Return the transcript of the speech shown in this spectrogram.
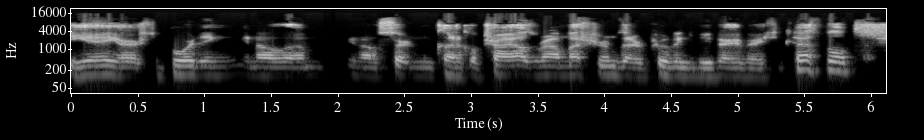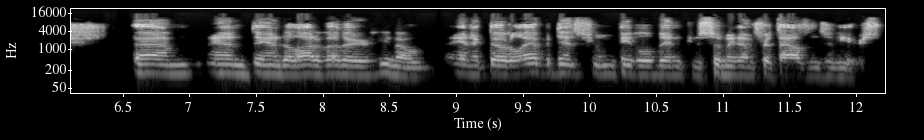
FDA are supporting you know um, you know certain clinical trials around mushrooms that are proving to be very very successful um, and and a lot of other you know anecdotal evidence from people who've been consuming them for thousands of years.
